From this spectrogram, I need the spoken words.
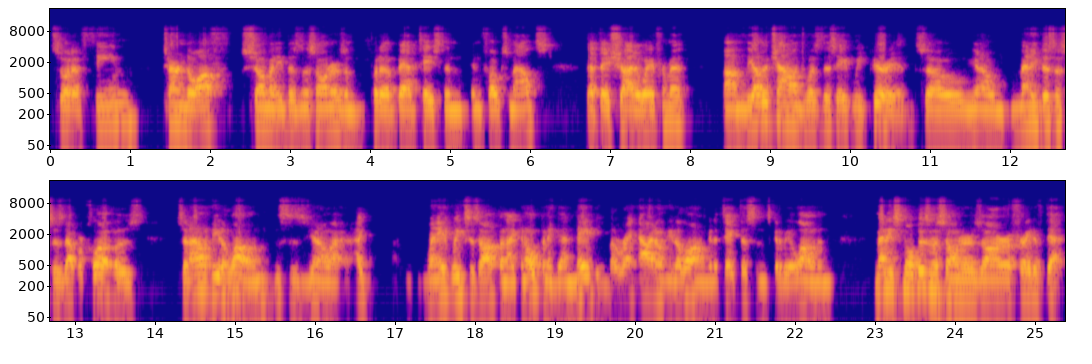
sort of theme turned off so many business owners and put a bad taste in, in folks' mouths that they shied away from it. Um, the other challenge was this eight week period. So, you know, many businesses that were closed said, I don't need a loan. This is, you know, I, I when eight weeks is up and I can open again, maybe, but right now I don't need a loan. I'm going to take this and it's going to be a loan. And many small business owners are afraid of debt.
